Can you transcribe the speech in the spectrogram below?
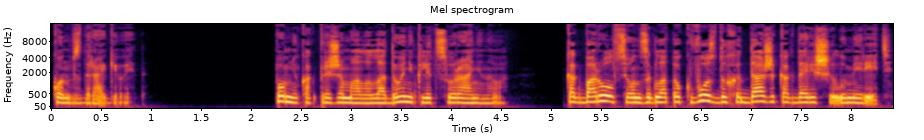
Кон вздрагивает. Помню, как прижимала ладони к лицу раненого, как боролся он за глоток воздуха, даже когда решил умереть.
